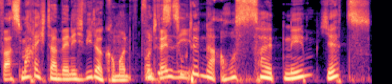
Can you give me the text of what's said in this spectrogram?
was mache ich dann, wenn ich wiederkomme? Und, und wenn sie du denn eine Auszeit nehmen? Jetzt?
